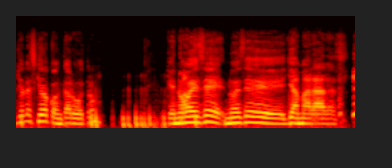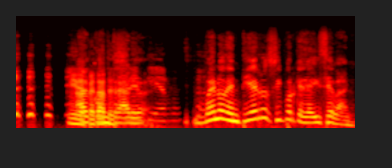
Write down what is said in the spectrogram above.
yo les quiero contar otro que no es de, no es de llamaradas. Ni de Al petates. contrario. de. Bueno, de entierros sí, porque de ahí se van.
